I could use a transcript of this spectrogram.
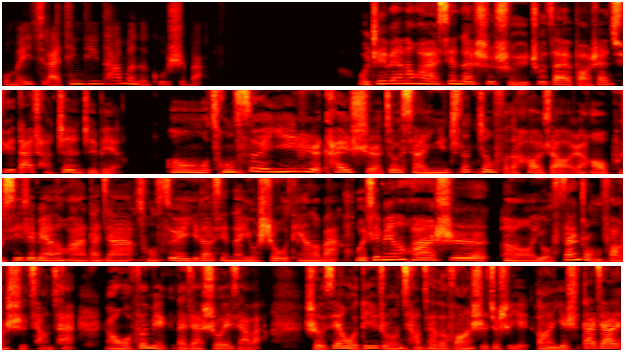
我们一起来听听他们的故事吧。我这边的话，现在是属于住在宝山区大场镇这边。嗯，我从四月一日开始就响应政政府的号召，然后浦西这边的话，大家从四月一到现在有十五天了吧？我这边的话是，嗯，有三种方式抢菜，然后我分别给大家说一下吧。首先，我第一种抢菜的方式就是也，嗯，也是大家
